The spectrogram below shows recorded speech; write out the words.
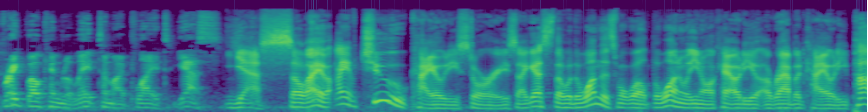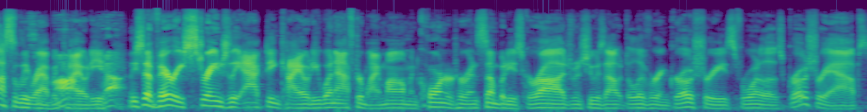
Breakwell can relate to my plight. Yes. Yes, so I have I have two coyote stories. I guess the the one that's well the one you know a coyote a rabid coyote possibly rabid mom, coyote yeah. at least a very strangely acting coyote went after my mom and cornered her in somebody's garage when she was out delivering groceries for one of those grocery apps.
